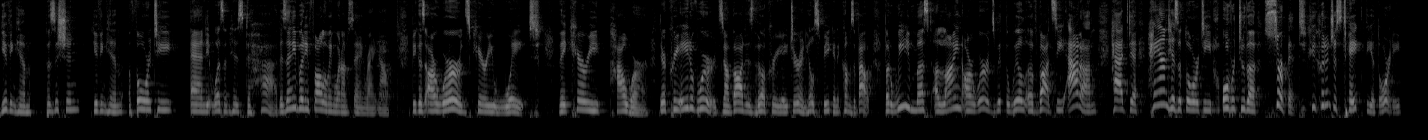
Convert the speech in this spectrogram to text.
giving him position, giving him authority, and it wasn't his to have? Is anybody following what I'm saying right now? Because our words carry weight. They carry power. They're creative words. Now, God is the creator and He'll speak and it comes about. But we must align our words with the will of God. See, Adam had to hand his authority over to the serpent. He couldn't just take the authority,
